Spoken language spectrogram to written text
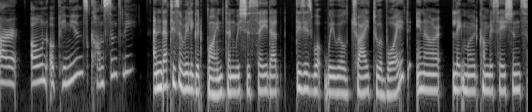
our own opinions constantly. And that is a really good. And we should say that this is what we will try to avoid in our late mode conversations.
